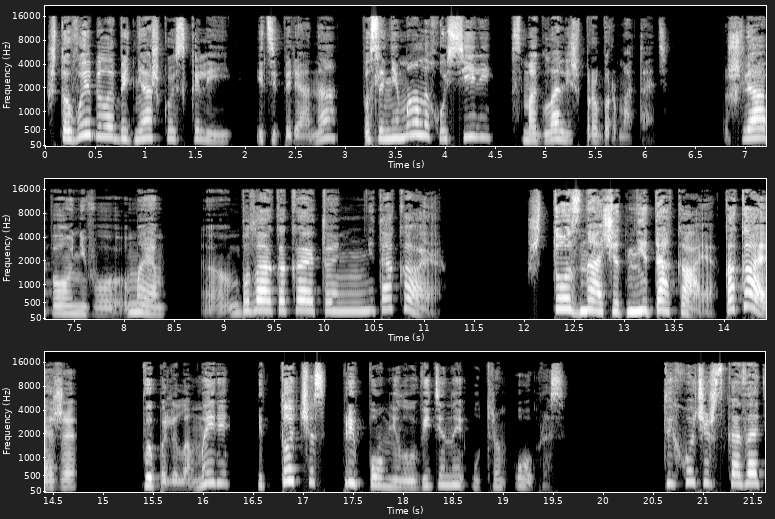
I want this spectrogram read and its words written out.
что выбило бедняжку из колеи, и теперь она, после немалых усилий, смогла лишь пробормотать. «Шляпа у него, мэм, э, была какая-то не такая». «Что значит «не такая»? Какая же?» — выпалила Мэри и тотчас припомнила увиденный утром образ. «Ты хочешь сказать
